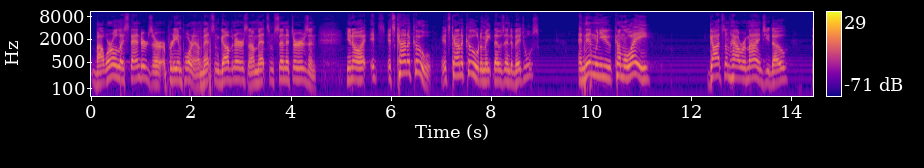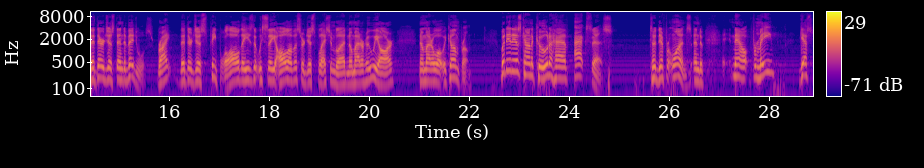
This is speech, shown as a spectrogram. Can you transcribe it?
by worldly standards are, are pretty important. I met some governors and I met some senators, and you know, it, it's it's kind of cool. It's kind of cool to meet those individuals. And then when you come away, God somehow reminds you, though, that they're just individuals, right? That they're just people. All these that we see, all of us are just flesh and blood, no matter who we are, no matter what we come from. But it is kind of cool to have access to different ones. And to, now, for me, guess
